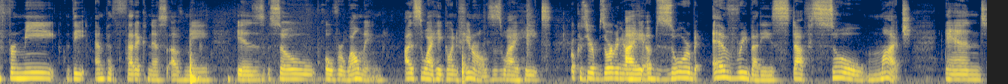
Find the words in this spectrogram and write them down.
for me, the empatheticness of me is so overwhelming. This is why I hate going to funerals. This is why I hate oh because you're absorbing I absorb everybody's stuff so much. And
